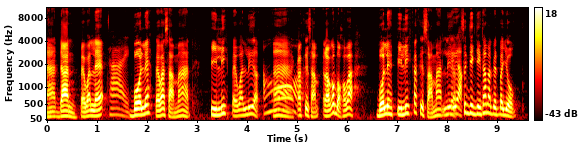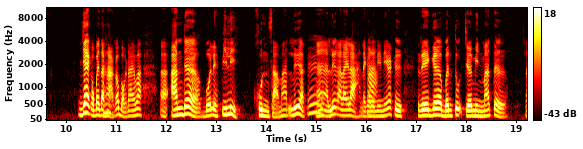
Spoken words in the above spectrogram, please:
นะ dan แปลว่าและ ใช่ boleh แปลว่าสามารถ pilih แปลว่าเลือกอ๋ออ่าก็คือสามเราก็บอกเขาว่า boleh pilih ก็คือสามารถเลือก เลือก ซึ่งจริงๆ ถ้ามันเป็นประโยค แยกออกไปต่างหากก็บอกได้ว่าอ่า under boleh pilih คุณสามารถเลือกอ่าเลือกอะไรล่ะ ในกรณีนี้ก็คือ reger bentuk cermin mata น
